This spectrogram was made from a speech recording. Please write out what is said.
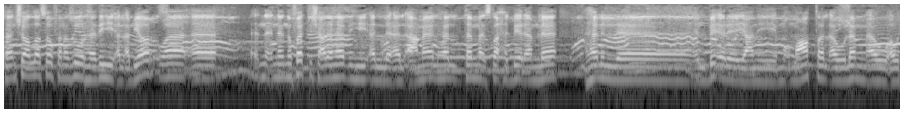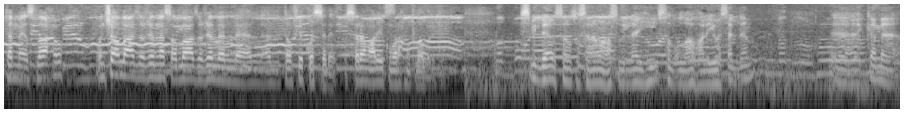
فإن شاء الله سوف نزور هذه الأبيار ونفتش على هذه ال- الأعمال. هل تم إصلاح البئر أم لا؟ هل البئر يعني معطل أو لم أو, أو تم إصلاحه. وإن شاء الله عز وجل نسأل الله عز وجل ال- ال- التوفيق والسداد. السلام عليكم ورحمة الله وبركاته. بسم الله والصلاة والسلام على رسول الله صلى الله عليه وسلم. آه، كما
